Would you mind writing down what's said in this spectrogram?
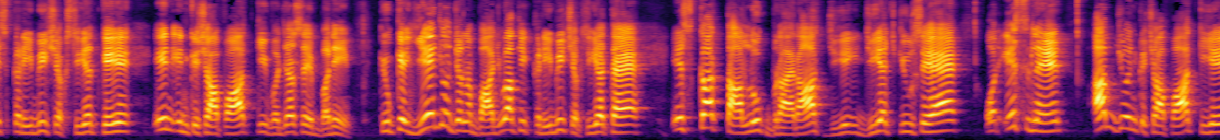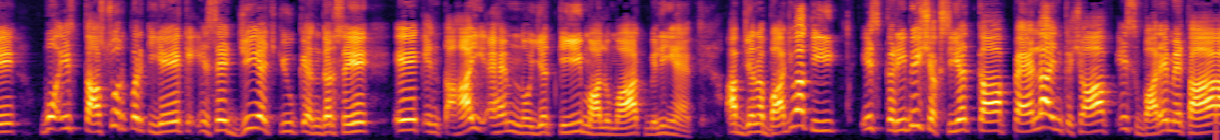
इस करीबी शख्सियत के इन इंकशाफात की वजह से बने, क्योंकि ये जो जनरल बाजवा की करीबी शख्सियत है, इसका ताल्लुक बर रास्त जी एच क्यू से है, और इसने अब जो इंकशाफात किए, वो इस तासुर पर किए कि इसे जी एच क्यू के अंदर से एक इंतहाई अहम नोयत की मालूम मिली हैं। अब जनरल बाजवा की इस करीबी शख्सियत का पहला इंकशाफ इस बारे में था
